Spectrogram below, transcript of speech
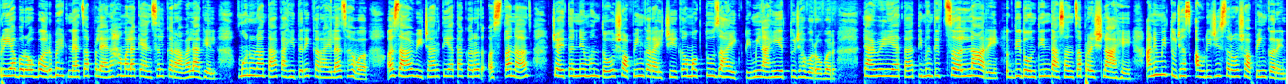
प्रियाबरोबर भेटण्याचा प्लॅन हा मला कॅन्सल करावा लागेल. म्हणून आता काहीतरी करायलाच हवं. असा विचार ती आता करत असतानाच चैतन्य म्हणतो शॉपिंग करायची का? मग तू जा एकटी. मी नाही येत तुझ्याबरोबर त्यावेळी आता ती म्हणते चल ना रे अगदी दोन तीन तासांचा प्रश्न आहे आणि मी तुझ्याच आवडीची सर्व शॉपिंग करेन.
